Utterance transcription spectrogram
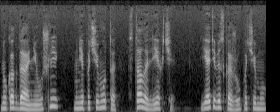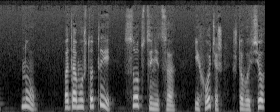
Но когда они ушли, мне почему-то стало легче. Я тебе скажу, почему. Ну, потому что ты собственница и хочешь, чтобы все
